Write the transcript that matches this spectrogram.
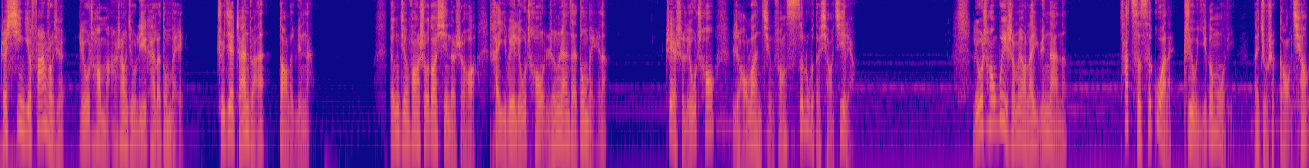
这信一发出去，刘超马上就离开了东北，直接辗转到了云南。等警方收到信的时候，还以为刘超仍然在东北呢。这也是刘超扰乱警方思路的小伎俩。刘超为什么要来云南呢？他此次过来只有一个目的，那就是搞枪。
